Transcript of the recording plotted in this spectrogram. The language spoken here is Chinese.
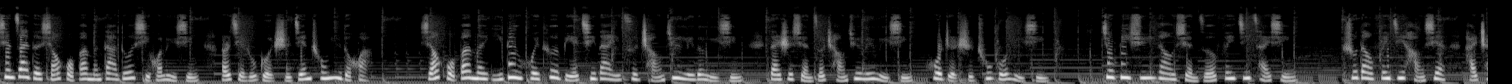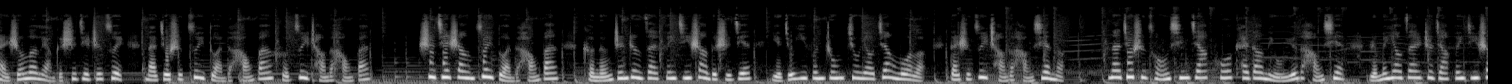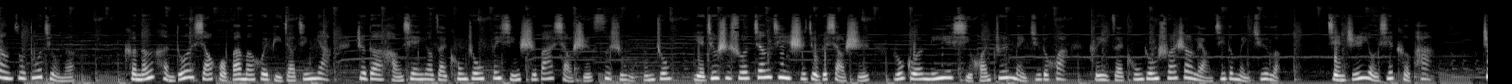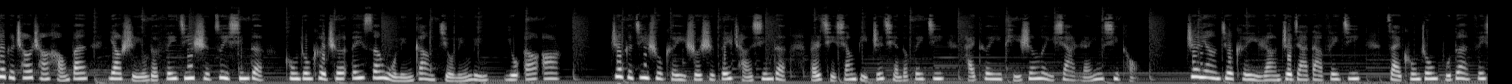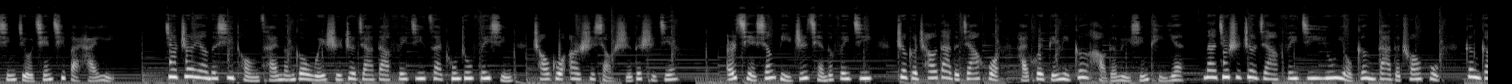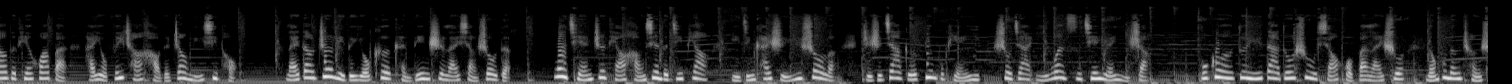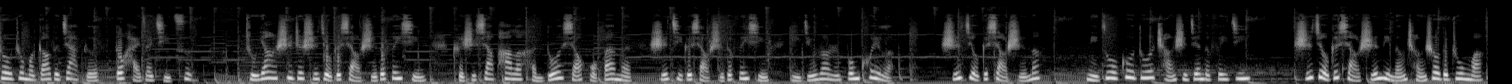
现在的小伙伴们大多喜欢旅行，而且如果时间充裕的话，小伙伴们一定会特别期待一次长距离的旅行。但是选择长距离旅行或者是出国旅行，就必须要选择飞机才行。说到飞机航线，还产生了两个世界之最，那就是最短的航班和最长的航班。世界上最短的航班，可能真正在飞机上的时间也就一分钟就要降落了。但是最长的航线呢？那就是从新加坡开到纽约的航线。人们要在这架飞机上坐多久呢？可能很多小伙伴们会比较惊讶，这段航线要在空中飞行十八小时四十五分钟，也就是说将近十九个小时。如果你也喜欢追美剧的话，可以在空中刷上两季的美剧了。简直有些可怕。这个超长航班要使用的飞机是最新的空中客车 A 三五零杠九零零 ULR，这个技术可以说是非常新的，而且相比之前的飞机还特意提升了一下燃油系统，这样就可以让这架大飞机在空中不断飞行九千七百海里。就这样的系统才能够维持这架大飞机在空中飞行超过二十小时的时间。而且相比之前的飞机，这个超大的家伙还会给你更好的旅行体验，那就是这架飞机拥有更大的窗户、更高的天花板，还有非常好的照明系统。来到这里的游客肯定是来享受的。目前这条航线的机票已经开始预售了，只是价格并不便宜，售价一万四千元以上。不过对于大多数小伙伴来说，能不能承受这么高的价格都还在其次。主要是这十九个小时的飞行，可是吓怕了很多小伙伴们。十几个小时的飞行已经让人崩溃了，十九个小时呢？你坐过多长时间的飞机？十九个小时你能承受得住吗？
